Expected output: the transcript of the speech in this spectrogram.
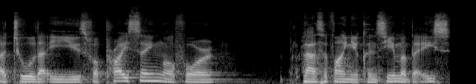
a tool that you use for pricing or for classifying your consumer base.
